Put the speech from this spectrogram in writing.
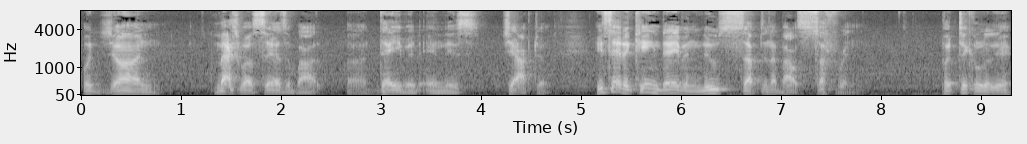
what John Maxwell says about uh, David in this chapter. He said that King David knew something about suffering, particularly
